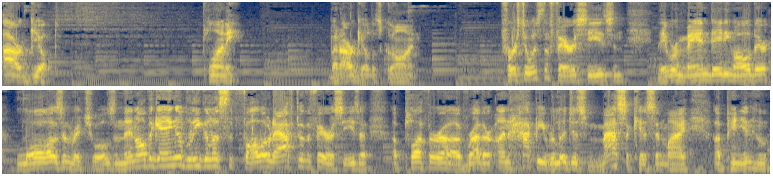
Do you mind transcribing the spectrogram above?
our guilt? Plenty. But our guilt is gone. First, it was the Pharisees, and they were mandating all their laws and rituals, and then all the gang of legalists that followed after the Pharisees, a, a plethora of rather unhappy religious masochists, in my opinion, who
